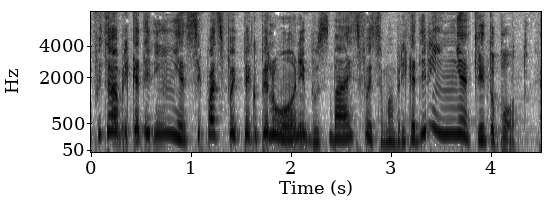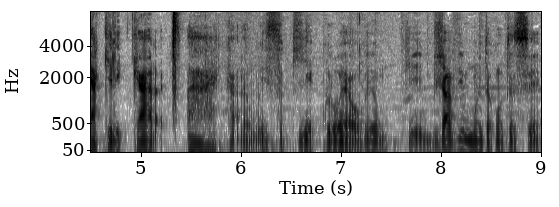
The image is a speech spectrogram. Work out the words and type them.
foi só uma brincadeirinha. Você quase foi pego pelo ônibus, mas foi só uma brincadeirinha. Quinto ponto, é aquele cara, ai caramba, isso aqui é cruel, viu? que já vi muito acontecer.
